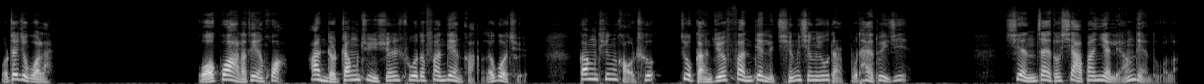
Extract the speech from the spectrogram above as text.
我这就过来。我挂了电话。按照张俊轩说的饭店赶了过去，刚停好车，就感觉饭店里情形有点不太对劲。现在都下半夜两点多了，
